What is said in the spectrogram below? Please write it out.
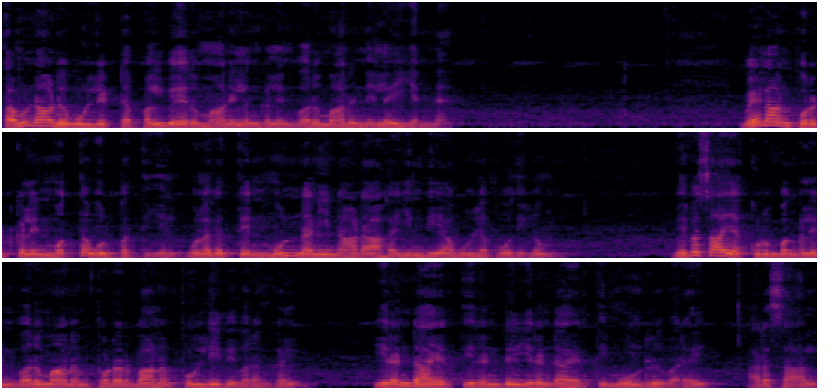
தமிழ்நாடு உள்ளிட்ட பல்வேறு மாநிலங்களின் வருமான நிலை என்ன? வேளாண் பொருட்களின் மொத்த உற்பத்தியில் உலகத்தின் முன்னணி நாடாக இந்தியா உள்ள போதிலும் விவசாய குடும்பங்களின் வருமானம் தொடர்பான புள்ளி விவரங்கள் இரண்டாயிரத்தி இரண்டு இரண்டாயிரத்தி மூன்று வரை அரசால்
